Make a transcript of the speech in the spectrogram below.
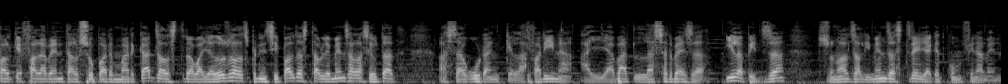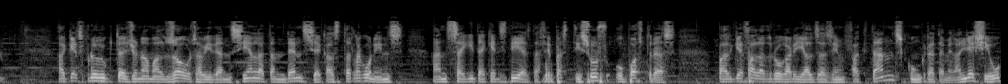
Pel que fa a la venda als supermercats, els treballadors dels principals establiments a la ciutat asseguren que la farina, el llevat, la cervesa i la pizza són els aliments estrella aquest confinament. Aquests productes, junt amb els ous, evidencien la tendència que els tarragonins han seguit aquests dies de fer pastissos o postres. Pel que fa a la drogueria els desinfectants, concretament el lleixiu,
